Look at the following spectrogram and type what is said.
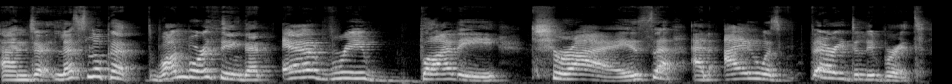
And uh, let's look at one more thing that everybody tries, and I was very deliberate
